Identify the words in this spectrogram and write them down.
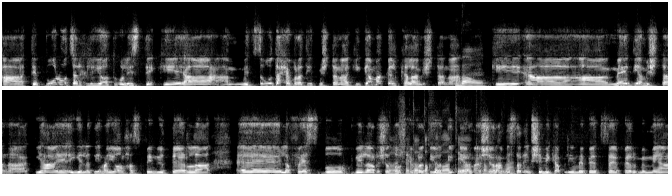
הטיפול הוא צריך להיות הוליסטי, כי המציאות החברתית משתנה, כי גם הכלכלה משתנה. ברור. כי המדיה משתנה, כי הילדים היום חשופים יותר לפייסבוק ולרשתות לרשתות חברתיות, החברתיות, יותר מאשר כמובן. המסרים שמקבלים מבית ספר ומה,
